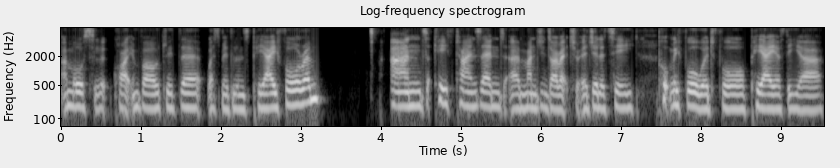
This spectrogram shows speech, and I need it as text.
I'm also quite involved with the West Midlands PA Forum. And Keith Townsend, uh, managing director at Agility, put me forward for PA of the Year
